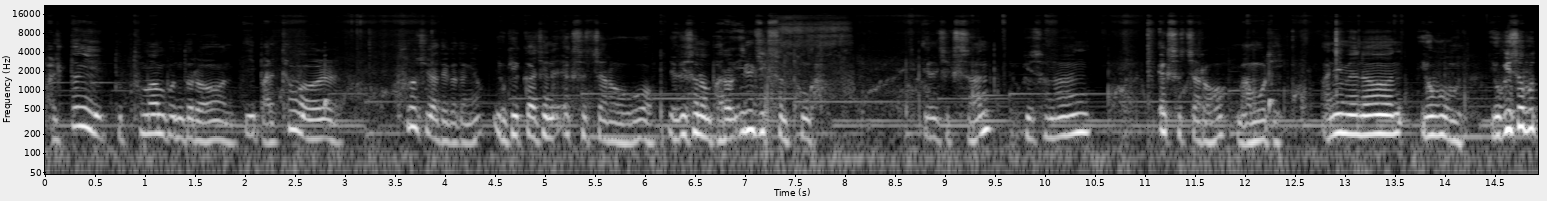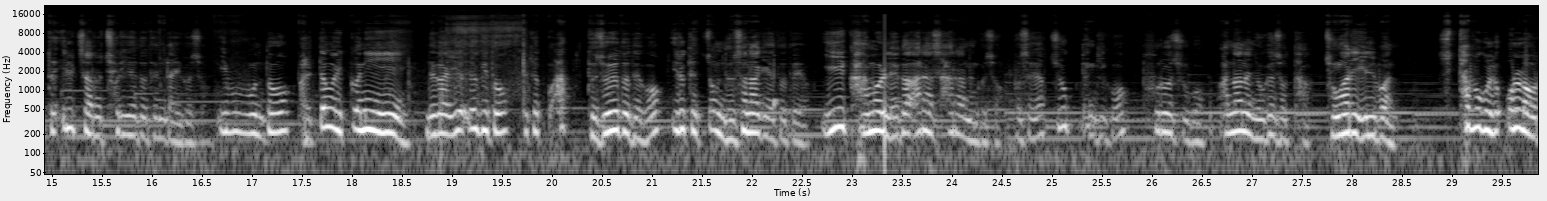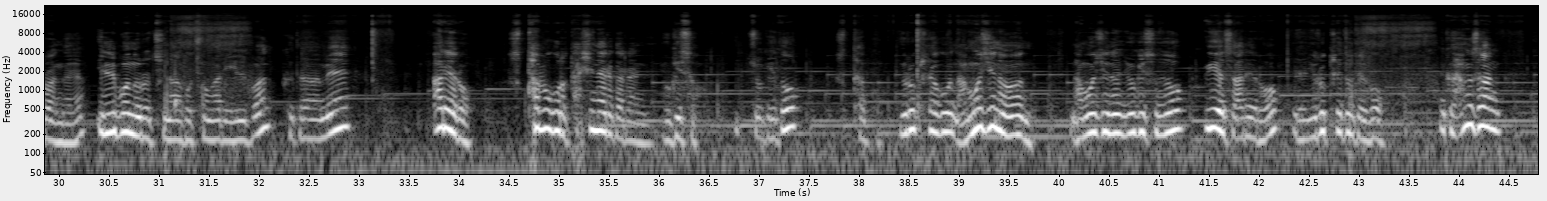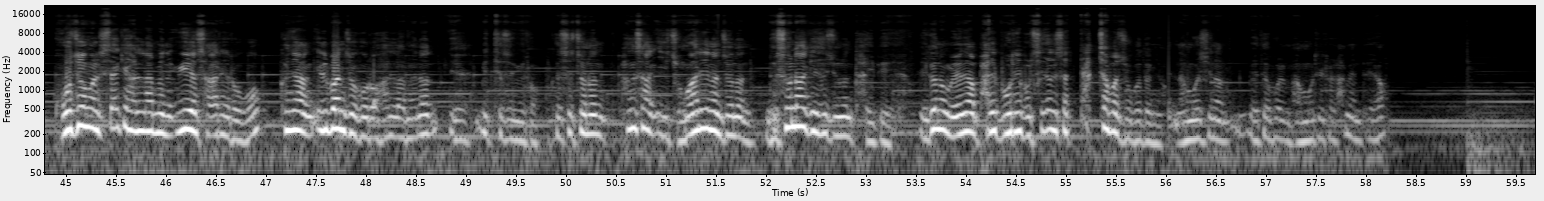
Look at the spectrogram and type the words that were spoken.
발등이 두툼한 분들은 이 발등을 풀어줘야 되거든요. 여기까지는 X자로 오고 여기서는 바로 일직선 통과. 일직선 여기서는 X자로 마무리. 아니면은 이 부분 여기서부터 일자로 처리해도 된다 이거죠. 이 부분도 발등의 끈이 내가 여, 여기도 이렇게 꽉더 조여도 되고 이렇게 좀 느슨하게 해도 돼요. 이 감을 내가 알아서 하라는 거죠. 보세요. 쭉 당기고 풀어주고 하나는 요게 좋다. 종아리 1번 스타북을 올라오라는 거예요. 1번으로 지나고 종아리 1번 그 다음에 아래로 스타북으로 다시 내려가라는 거예요. 여기서. 이쪽에도 스타북 이렇게 하고 나머지는 나머지는 여기서도 위에서 아래로. 예, 이렇게 해도 되고. 그러니까 항상 고정을 세게 하려면 위에서 아래로고 그냥 일반적으로 하려면은 예, 밑에서 위로. 그래서 저는 항상 이 종아리는 저는 느슨하게 해주는 타입이에요. 이거는 왜냐면 발 보립을 여기서 딱 잡아주거든요. 나머지는 매듭을 마무리를 하면 돼요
